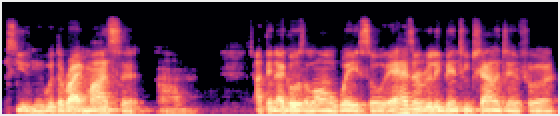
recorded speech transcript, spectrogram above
excuse me, with the right mindset. Um, I think that goes a long way. So it hasn't really been too challenging for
